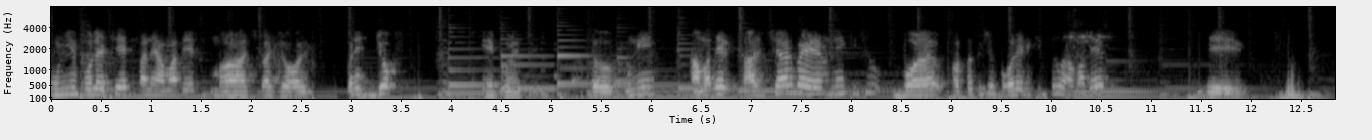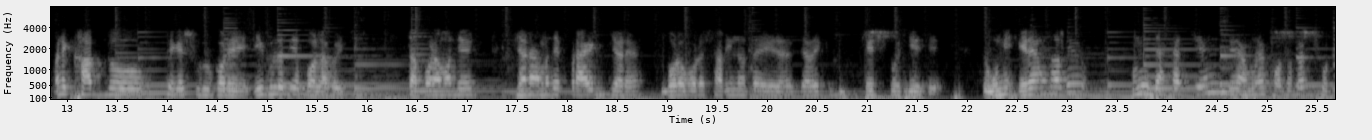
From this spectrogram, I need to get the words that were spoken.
উনি বলেছে মানে আমাদের মাছ বা জল মানে জোক এ করেছেন। তো উনি আমাদের কালচার বা এমনি কিছু অত কিছু বলেন, কিন্তু আমাদের যে মানে খাদ্য থেকে শুরু করে এগুলো দিয়ে বলা হয়েছে। তারপর আমাদের, যারা আমাদের প্রাইড যারা বড় বড় স্বাধীনতা যারা শেষ পৌঁছিয়েছে তো উনি এরকম ভাবে উনি দেখাচ্ছেন যে আমরা কতটা ছোট।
